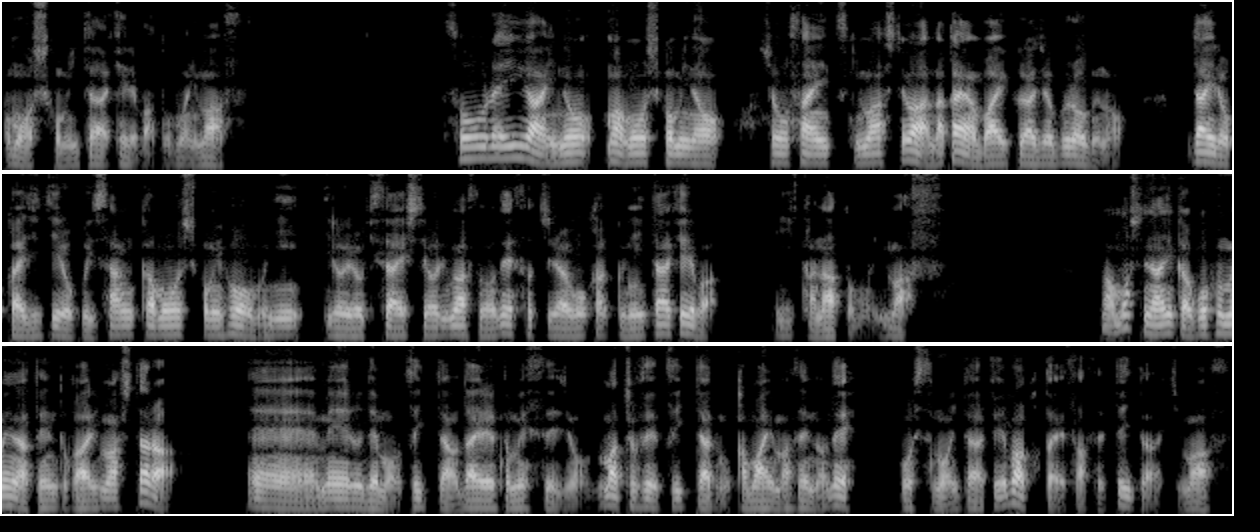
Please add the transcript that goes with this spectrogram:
お申し込みいただければと思います。それ以外の、まあ、申し込みの詳細につきましては、中山バイクラジオブログの第6回 GT61 参加申し込みフォームにいろいろ記載しておりますので、そちらをご確認いただければいいかなと思います。まあ、もし何かご不明な点とかありましたら、えー、メールでも Twitter のダイレクトメッセージを、まあ、直接 Twitter でも構いませんので、ご質問いただければ答えさせていただきます。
